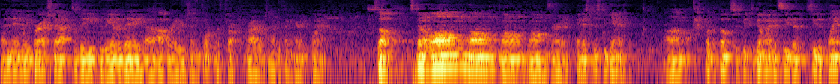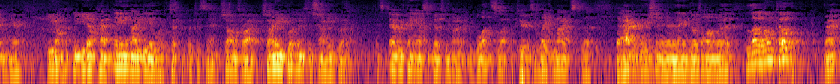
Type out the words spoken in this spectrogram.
and then we branched out to the, to the everyday uh, operators and forklift truck drivers and everything here in the plant. So it's been a long, long, long, long journey, and it's just beginning. Um, for the folks that get to go in and see the see the plant in here, you don't you don't have any idea what it took to put this in. Sean's right. Shiny equipment is the shiny equipment. It's everything else that goes behind it. The blood, sweat, the tears, the late nights, the, the aggravation and everything that goes along with it, let alone COVID, right?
